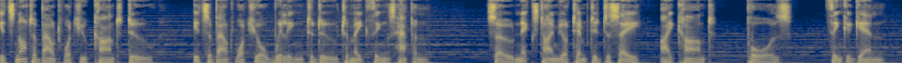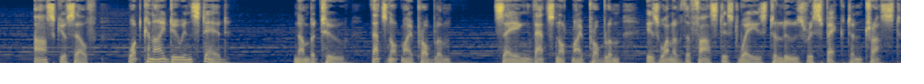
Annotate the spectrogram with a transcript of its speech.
it's not about what you can't do, it's about what you're willing to do to make things happen. So next time you're tempted to say, I can't, pause, think again. Ask yourself, what can I do instead? Number two, that's not my problem. Saying that's not my problem is one of the fastest ways to lose respect and trust.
